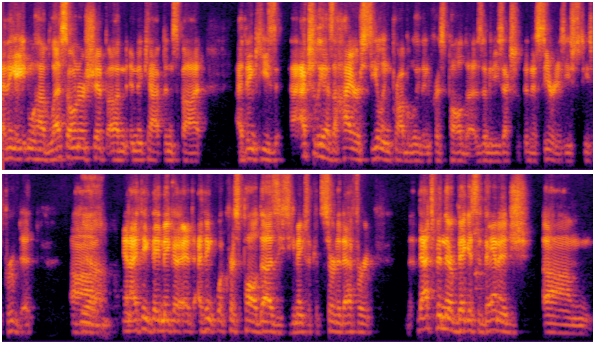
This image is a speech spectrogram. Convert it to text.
I think Ayton will have less ownership on, in the captain spot. I think he's actually has a higher ceiling probably than Chris Paul does. I mean, he's actually in a series, he's, he's proved it. Um, Yeah. And I think they make a, I think what Chris Paul does is he makes a concerted effort. That's been their biggest advantage um,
